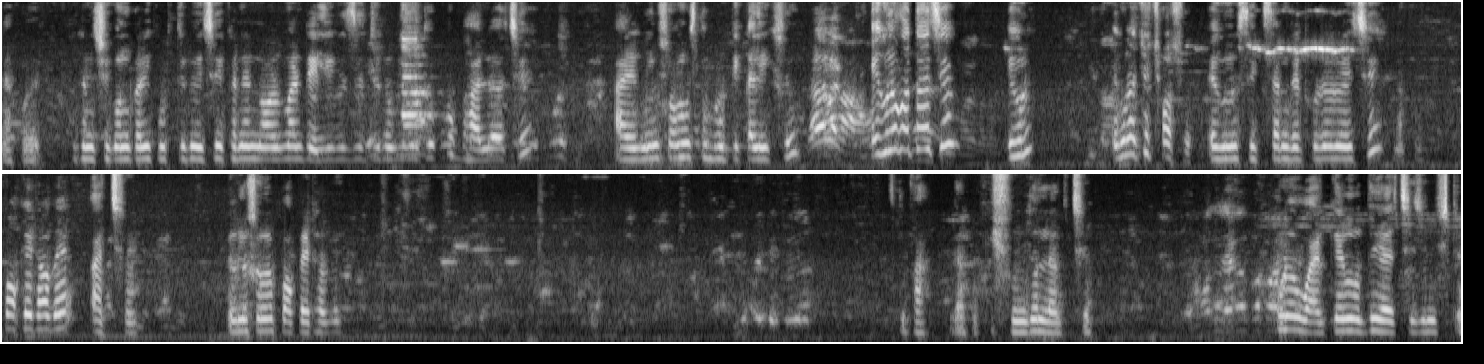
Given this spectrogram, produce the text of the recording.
দেখো এখানে চিকনকারি কুর্তি রয়েছে এখানে নর্মাল ডেলি ইউজের জন্য কিন্তু খুব ভালো আছে। আর এগুলো সমস্ত বুটি কালেকশন এগুলো কত আছে? এগুলো? এগুলো হচ্ছে ছশো। এগুলো সিক্স হান্ড্রেড করে রয়েছে। পকেট হবে। আচ্ছা। এগুলোর সঙ্গে পকেট হবে। বাহ দেখো কি সুন্দর লাগছে। পুরো ওয়ার্কের মধ্যে যাচ্ছে জিনিসটা।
